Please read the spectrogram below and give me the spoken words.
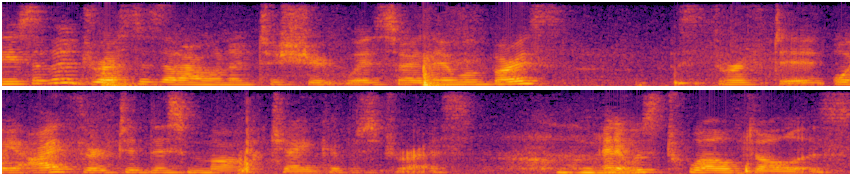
These are the dresses that I wanted to shoot with. So they were both thrifted. Oh yeah, I thrifted this Marc Jacobs dress. and it was $12,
